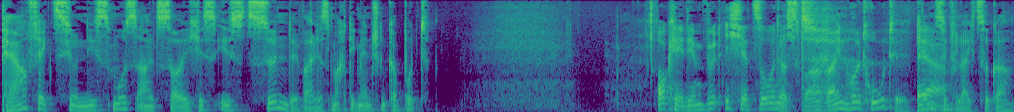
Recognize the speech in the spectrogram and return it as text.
Perfektionismus als solches ist Sünde, weil es macht die Menschen kaputt. Okay, dem würde ich jetzt so nicht. Das war Reinhold Rute, kennen ja. Sie vielleicht sogar.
